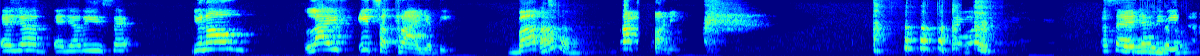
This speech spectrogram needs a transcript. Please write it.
ella, ella dice, you know, life it's a tragedy, but Ah, Bugs Bunny. O sea, ella es divina.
